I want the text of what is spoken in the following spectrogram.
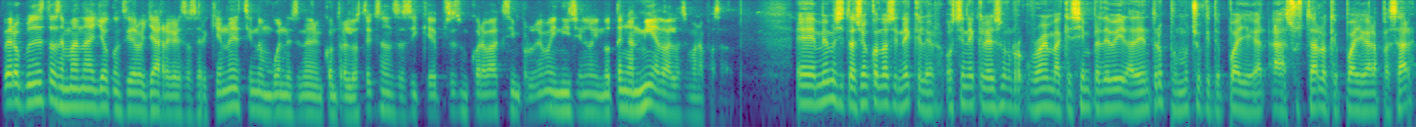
pero pues esta semana yo considero ya regresa a ser quien es, tiene un buen escenario en contra de los Texans, así que pues es un coreback sin problema, inicienlo y no tengan miedo a la semana pasada. Eh, misma situación con Austin Eckler. Austin Eckler es un running back que siempre debe ir adentro, por mucho que te pueda llegar a asustar lo que pueda llegar a pasar.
